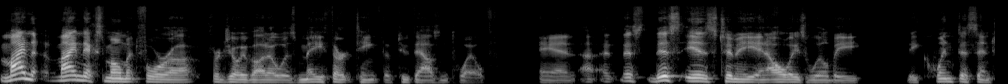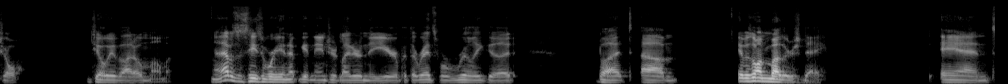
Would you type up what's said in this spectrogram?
my my next moment for uh for Joey Votto was May 13th of 2012. And uh, this this is to me and always will be the quintessential Joey Votto moment. And that was a season where he ended up getting injured later in the year, but the Reds were really good. But um it was on Mother's Day. And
